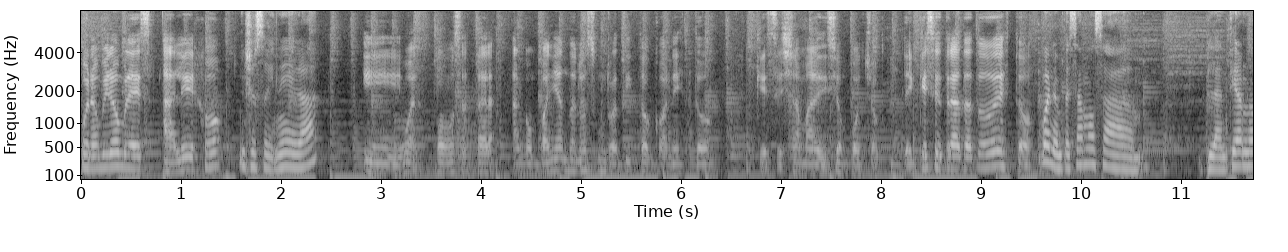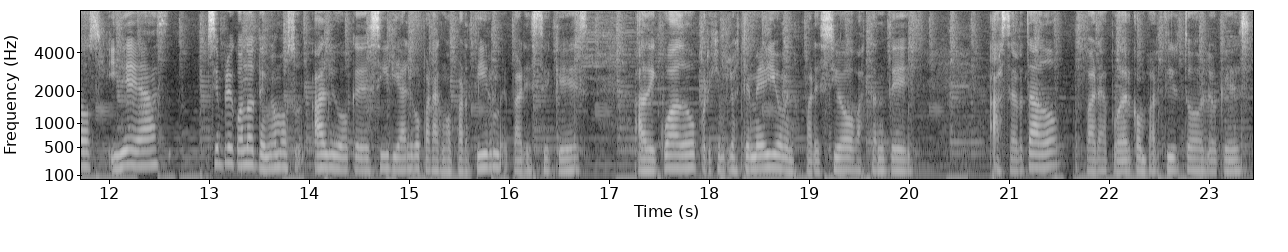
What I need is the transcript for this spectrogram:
Bueno, mi nombre es Alejo Y Yo soy Nega. y bueno, vamos a estar acompañándolos un ratito con esto que se llama Edición Pocho. ¿De qué se trata todo esto? Bueno, empezamos a plantearnos ideas. Siempre y cuando tengamos algo que decir y algo para compartir, me parece que es adecuado. Por ejemplo, este medio me nos pareció bastante acertado para poder compartir todo lo que es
